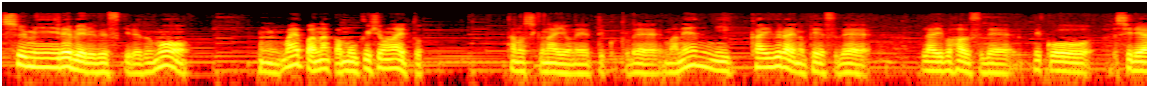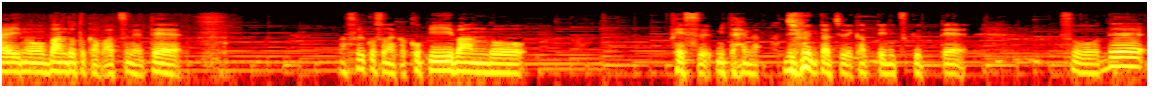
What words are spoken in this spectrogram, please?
趣味レベルですけれども、うん。まあ、やっぱなんか目標ないと楽しくないよねっていうことで、まあ、年に1回ぐらいのペースで、ライブハウスで、で、こう、知り合いのバンドとかを集めて、まあ、それこそなんかコピーバンドフェスみたいな、自分たちで勝手に作って、そう。で、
